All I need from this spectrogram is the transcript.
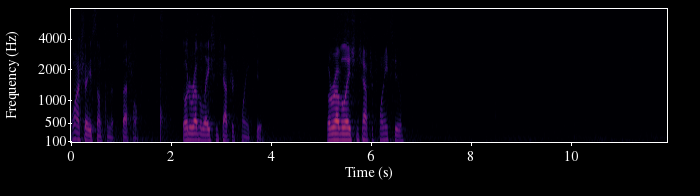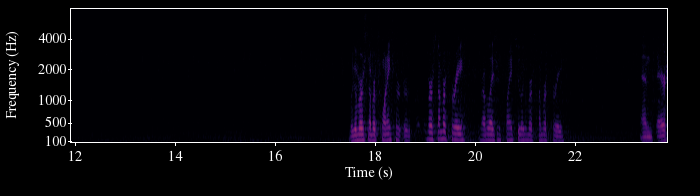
I want to show you something that's special. Go to Revelation chapter 22. Go to Revelation chapter 22. Look at verse number 20, er, verse number 3, Revelation 22, look at verse number 3. And there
